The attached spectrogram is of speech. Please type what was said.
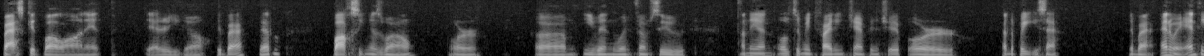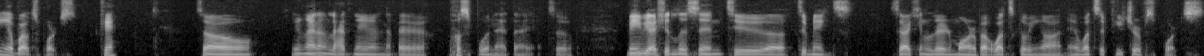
basketball on it. There you go. Diba? Pero boxing as well. Or um, even when it comes to ano yan, Ultimate Fighting Championship or ano pa yung isa? Diba? Anyway, anything about sports. Okay? So, yung nga lang lahat ngayon naka-postpone na tayo. So, maybe I should listen to uh, to Migs so I can learn more about what's going on and what's the future of sports.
